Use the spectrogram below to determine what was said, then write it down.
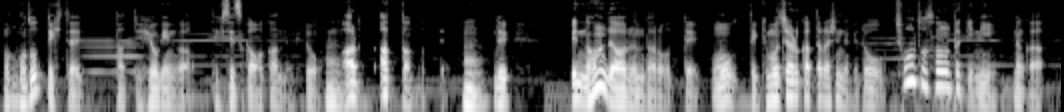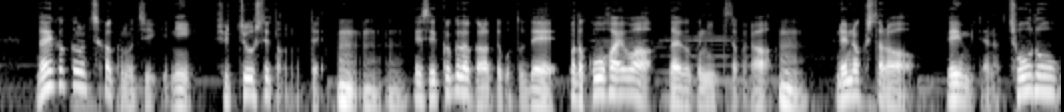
戻ってきてたって表現が適切かわかんないけど、うん。あるあったんだって。うん。えなんであるんだろうって思って気持ち悪かったらしいんだけどちょうどその時になんか大学の近くの地域に出張してたんだって。うんうんうん。でせっかくだからってことでまだ後輩は大学に行ってたからうん。連絡したら「えみたいな。ちょうど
